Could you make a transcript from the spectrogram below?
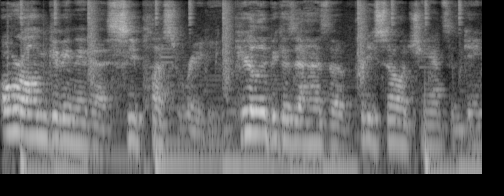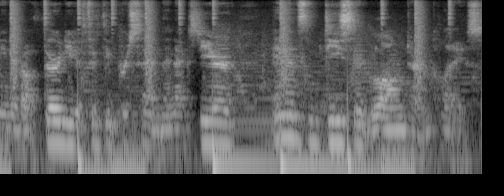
Overall, I'm giving it a C plus rating, purely because it has a pretty solid chance of gaining about 30 to 50% in the next year, and some decent long-term plays.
